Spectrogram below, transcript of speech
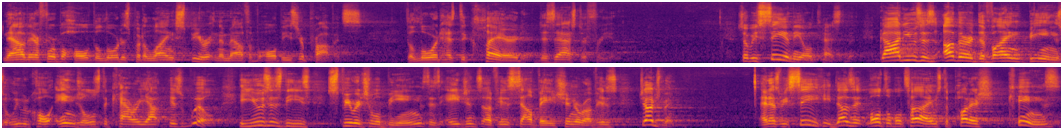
Now, therefore, behold, the Lord has put a lying spirit in the mouth of all these your prophets the Lord has declared disaster for you. So we see in the Old Testament, God uses other divine beings, what we would call angels, to carry out his will. He uses these spiritual beings as agents of his salvation or of his judgment. And as we see, he does it multiple times to punish kings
